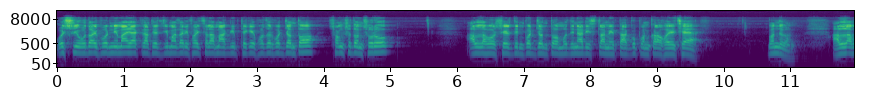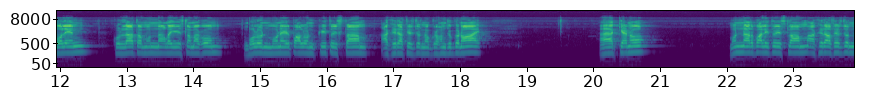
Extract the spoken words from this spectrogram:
ঐশী উদয় পূর্ণিমায় এক রাতের জিম্মাদারি ফয়সালা মাগরিব থেকে ফজর পর্যন্ত সংশোধন শুরু। আল্লাহর শেষ দিন পর্যন্ত মদিনার ইসলামে তা গোপন করা হয়েছে। বন্ধুগণ, আল্লাহ বলেন, কুল্লা তামুন্না আলাই ইসলাম আগম বলুন, মনের পালনকৃত ইসলাম আখিরাতের জন্য গ্রহণযোগ্য নয়। কেন? মুন্নার পালিত ইসলাম আখিরাতের জন্য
